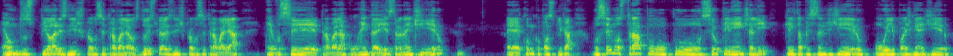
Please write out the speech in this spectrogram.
é um dos piores nichos para você trabalhar. Os dois piores nichos para você trabalhar é você trabalhar com renda extra, né, dinheiro. É, como que eu posso explicar? Você mostrar para o seu cliente ali que ele está precisando de dinheiro ou ele pode ganhar dinheiro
